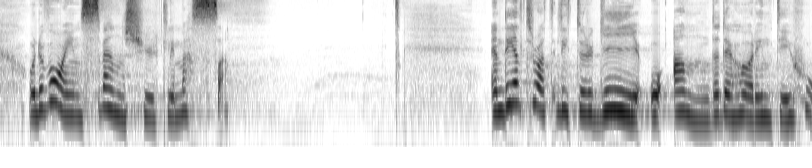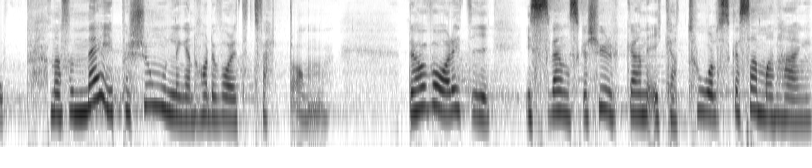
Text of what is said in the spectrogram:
Och det var i en svenskkyrklig mässa. En del tror att liturgi och ande det hör inte ihop. Men för mig personligen har det varit tvärtom. Det har varit i, i Svenska kyrkan, i katolska sammanhang,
